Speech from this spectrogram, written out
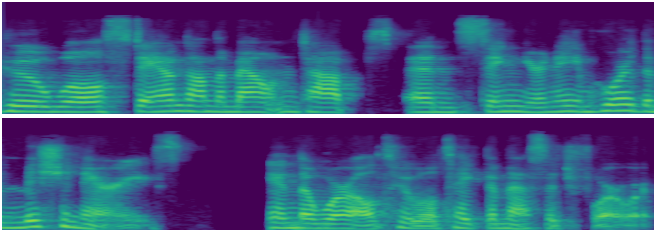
who will stand on the mountaintops and sing your name? Who are the missionaries in the mm-hmm. world who will take the message forward?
